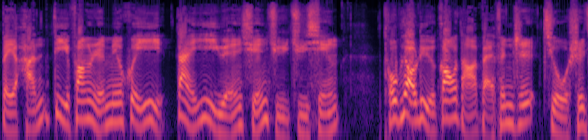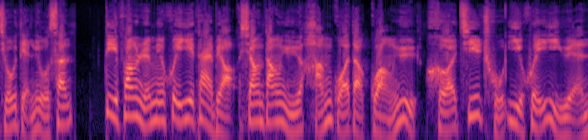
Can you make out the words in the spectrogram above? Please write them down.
北韩地方人民会议代议员选举举行，投票率高达百分之九十九点六三。地方人民会议代表相当于韩国的广域和基础议会议员。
